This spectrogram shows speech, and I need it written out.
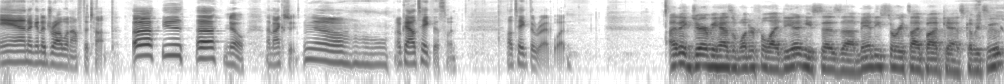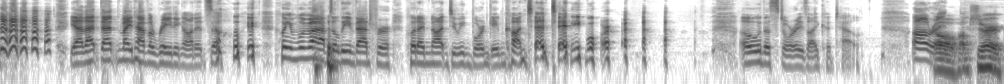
and I'm gonna draw one off the top. Uh, uh, no. I'm actually no. Okay, I'll take this one. I'll take the red one. I think Jeremy has a wonderful idea. He says, uh, "Mandi Storytime Podcast coming soon." Yeah, that that might have a rating on it, so we, we might have to leave that for when I'm not doing board game content anymore. oh, the stories I could tell. All right. Oh, I'm sure.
